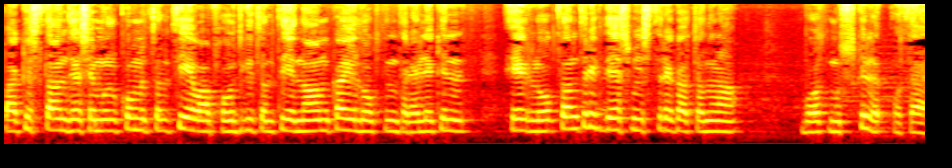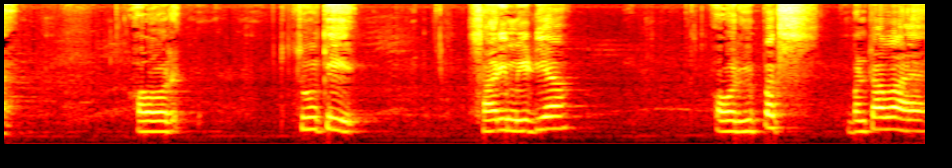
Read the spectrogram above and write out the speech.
पाकिस्तान जैसे मुल्कों में चलती है, वहाँ फौज की चलती है, नाम का ही लोकतंत्र है, लेकिन एक लोकतांत्रिक देश में इस तरह का चलना बहुत मुश्किल होता है। और चूँकि सारी मीडिया और विपक्ष बंटा हुआ है,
